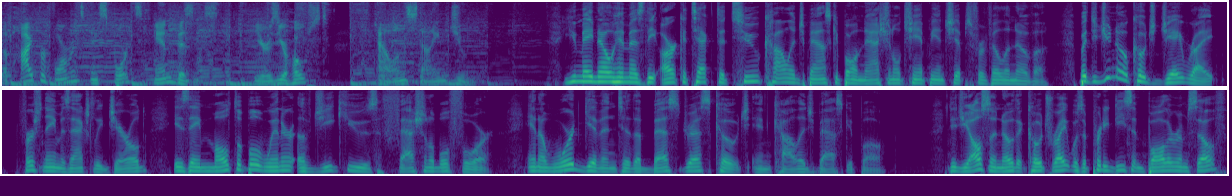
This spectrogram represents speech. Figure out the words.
of high performance in sports and business. Here's your host, Alan Stein Jr. You may know him as the architect to two college basketball national championships for Villanova. But did you know Coach Jay Wright, first name is actually Gerald, is a multiple winner of GQ's Fashionable Four, an award given to the best dressed coach in college basketball? Did you also know that Coach Wright was a pretty decent baller himself?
